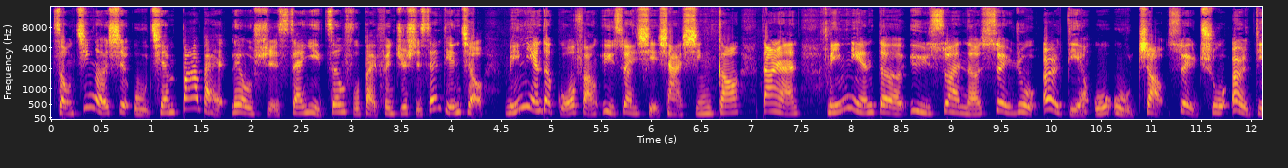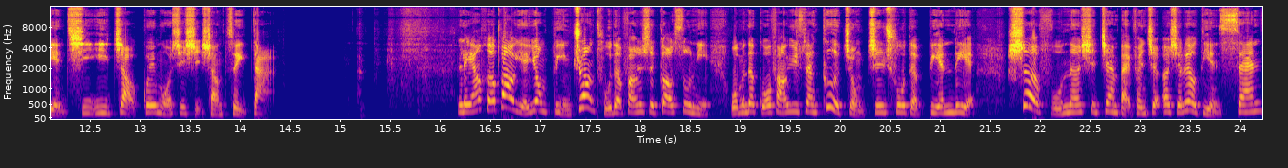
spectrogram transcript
总金额是五千八百六十三亿，增幅百分之十三点九。明年的国防预算写下新高，当然，明年的预算呢，岁入二点五五兆，岁出二点七一兆，规模是史上最大。联合报也用饼状图的方式告诉你，我们的国防预算各种支出的编列，社福呢是占百分之二十六点三，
